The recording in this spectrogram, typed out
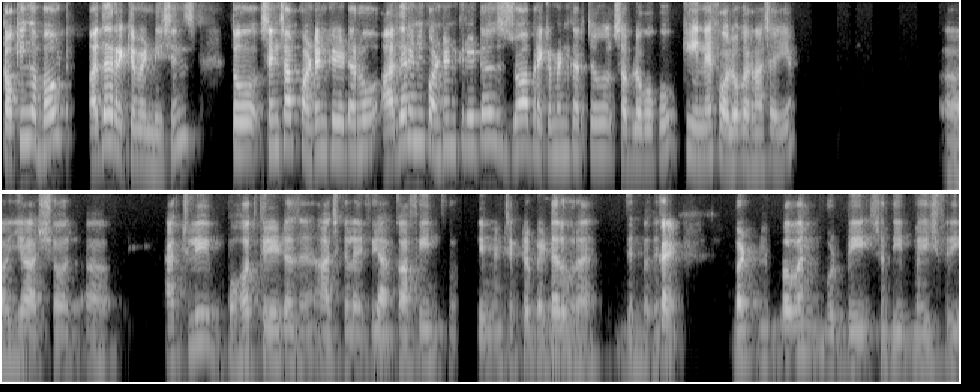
talking about other recommendation तो सिंस आप कंटेंट क्रिएटर हो are there any content creators जो आप रेकमेंड करते हो सब लोगों को कि इन्हें फॉलो करना चाहिए? या श्योर एक्चुअली बहुत क्रिएटर्स हैं आजकल लाइफ में काफ़ी इंफोटेनमेंट सेक्टर बेटर हो रहा है दिन ब दिन। But number one would be Sandeep Maheshwari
